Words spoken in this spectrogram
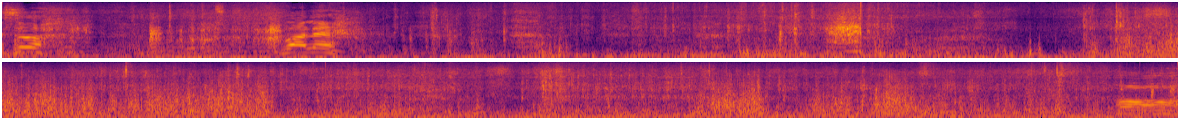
Permiso. Vale. Oh,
